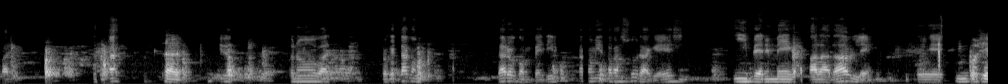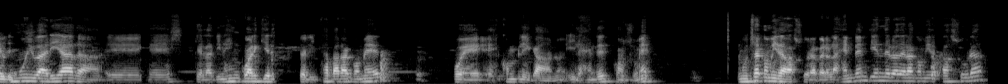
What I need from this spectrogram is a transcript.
¿vale? Claro, no vale. Lo que está con- Claro, competir con una comida basura que es hiper mega paladable, eh, imposible. muy variada, eh, que es que la tienes en cualquier sitio lista para comer, pues es complicado, ¿no? Y la gente consume mucha comida basura, pero la gente entiende lo de la comida basura.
